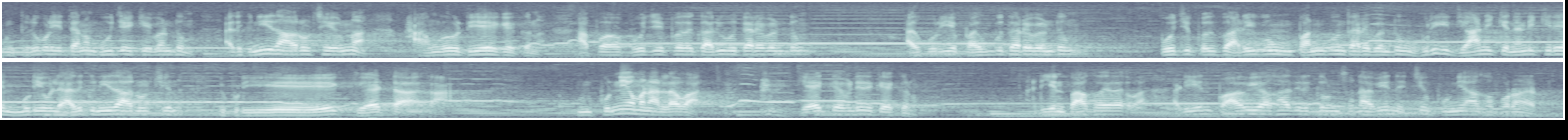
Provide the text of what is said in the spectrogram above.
உன் திருவடியை தினம் பூஜைக்க வேண்டும். அதுக்கு நீ தான் அருள் செய்யணும்னா அவங்ககிட்டயே கேட்கணும். அப்போ பூஜைப்பதற்கு அறிவு தர வேண்டும். அதுக்குரிய பண்பு தர வேண்டும். பூஜிப்பதற்கு அறிவும் பண்பும் தர வேண்டும். உரிய தியானிக்க நினைக்கிறேன். முடியவில்லை. அதுக்கு நீ தான் அருள் செய்யணும். இப்படியே கேட்டாதான். உன் புண்ணியமன் அல்லவா? கேட்க வேண்டியது கேட்கணும். அடியன் பார்க்க அடியன் பாவியாகாது இருக்கணும்னு சொன்னாவே நிச்சயம் புண்ணியாக போகிறான் அர்த்தம்.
